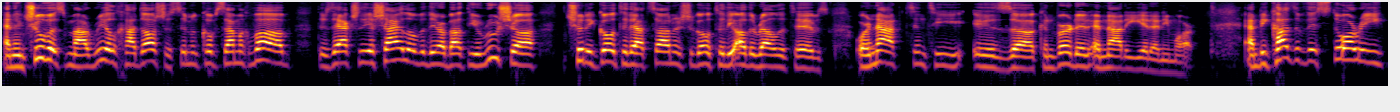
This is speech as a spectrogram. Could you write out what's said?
And in Shuvas Maril Chadash, Simon Kuf Samach Vav, there's actually a shail over there about the Yerusha. Should it go to that son or should go to the other relatives or not, since he is uh, converted and not a Yid anymore? And because of this story,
